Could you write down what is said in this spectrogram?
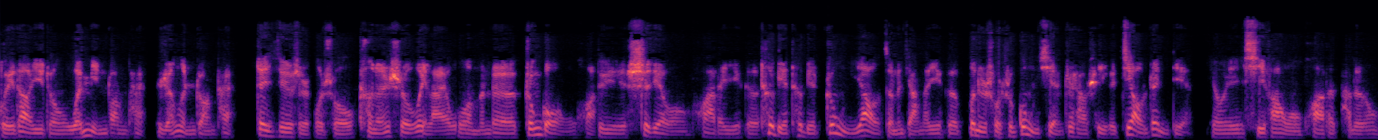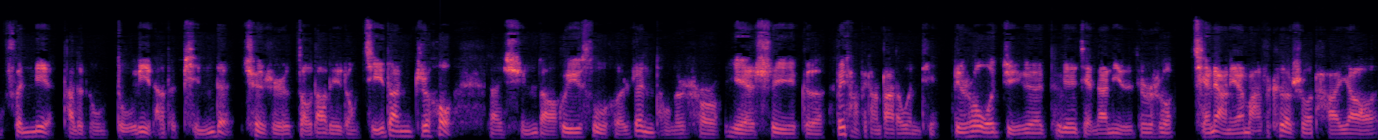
回到一种文明状态、人文状态。这就是我说，可能是未来我们的中国文化对于世界文化的一个特别特别重要，怎么讲呢？一个不能说是贡献，至少是一个校正点。因为西方文化的它的这种分裂、它的这种独立、它的平等，确实走到了一种极端之后，在寻找归宿和认同的时候，也是一个非常非常大的问题。比如说，我举一个特别简单例子，就是说前两年马斯克说他要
